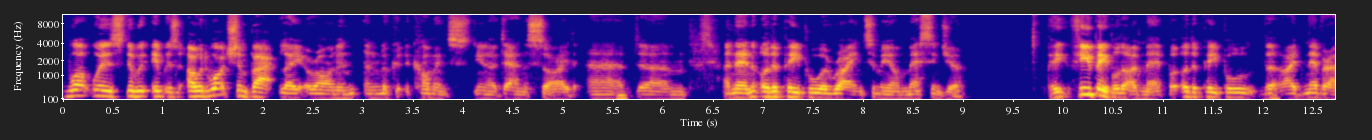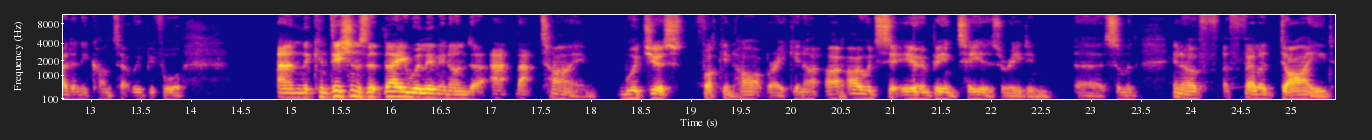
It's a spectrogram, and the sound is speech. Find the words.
what was it was I would watch them back later on and, and look at the comments, you know, down the side, and um, and then other people were writing to me on Messenger. A few people that I've met, but other people that I'd never had any contact with before, and the conditions that they were living under at that time were just fucking heartbreaking. I, I, I would sit here and be in tears reading uh, some of, you know, a, a fella died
